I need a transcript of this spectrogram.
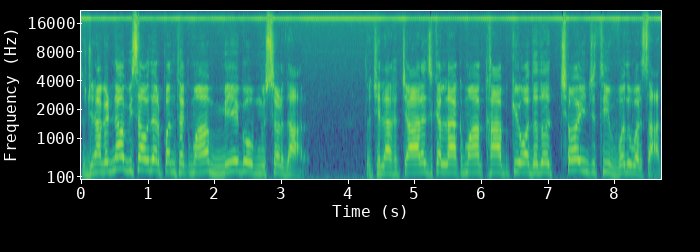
તો જુનાગઢના વિસાવદર પંથકમાં મેઘો મુસળધાર. તો છેલ્લા ચાર જ કલાકમાં ખાબક્યો અધધ છ ઇંચથી વધુ વરસાદ.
